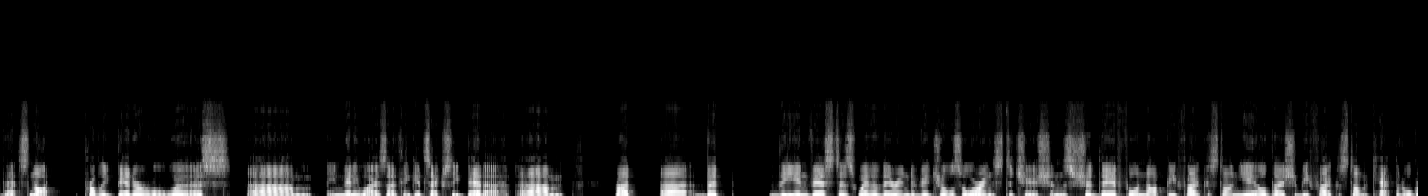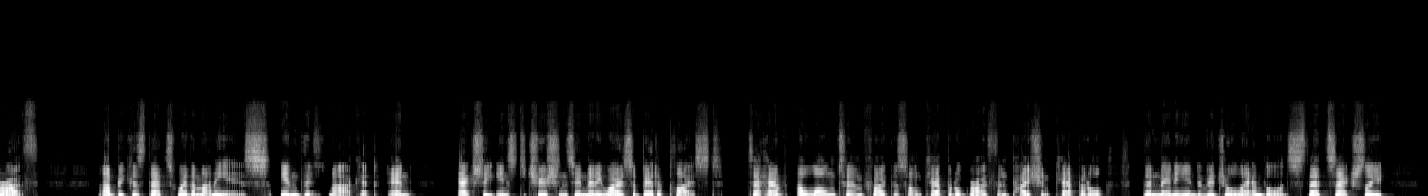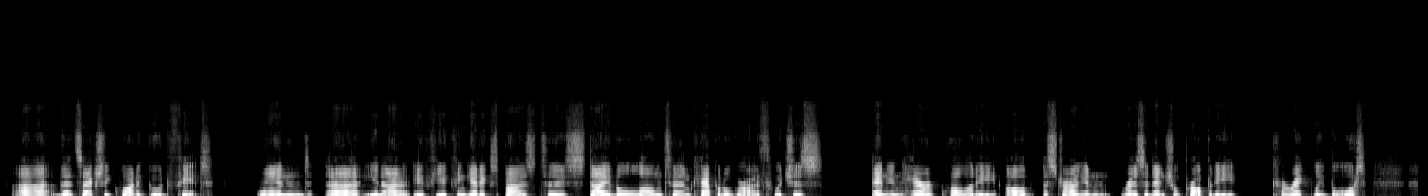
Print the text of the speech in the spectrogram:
That's not probably better or worse. Um, in many ways, I think it's actually better. Um, but uh, but the investors, whether they're individuals or institutions, should therefore not be focused on yield. They should be focused on capital growth uh, because that's where the money is in this market. And actually, institutions in many ways are better placed to have a long term focus on capital growth and patient capital than many individual landlords. That's actually uh, that's actually quite a good fit. And uh, you know, if you can get exposed to stable long term capital growth, which is an inherent quality of Australian residential property correctly bought.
